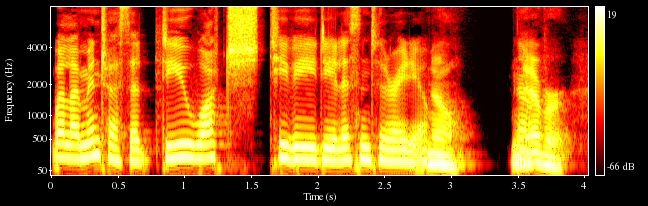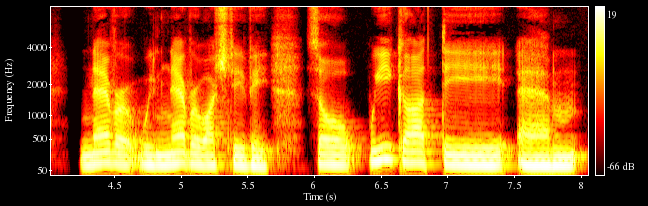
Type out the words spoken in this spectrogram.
well, I'm interested. Do you watch TV? Do you listen to the radio? No, No. never, never. We never watch TV. So we got the um,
